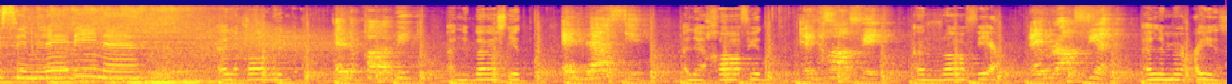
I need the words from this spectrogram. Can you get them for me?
isimlerine القابض El-Kabid الباسط. الباسط. الخافض. الخافض. الرافع. الرافع. المعز.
